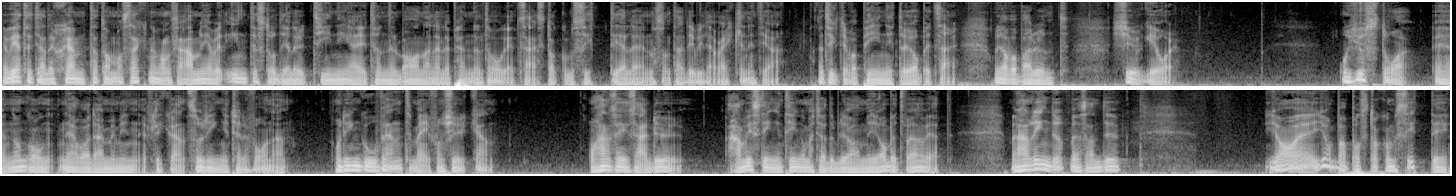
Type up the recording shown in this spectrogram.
Jag vet att jag hade skämtat om och sagt någon gång så här, ah, men jag vill inte stå och dela ut tidningar i tunnelbanan eller pendeltåget, så här, Stockholm city eller något sånt där. Det vill jag verkligen inte göra. Jag tyckte det var pinigt och jobbigt så här. Och jag var bara runt 20 år. Och just då, eh, någon gång när jag var där med min flickvän, så ringer telefonen. Och det är en god vän till mig från kyrkan. Och han säger så här, du, han visste ingenting om att jag hade blivit av med jobbet vad jag vet. Men han ringde upp mig och sa, du, jag jobbar på Stockholm city.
